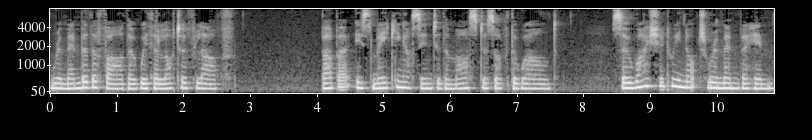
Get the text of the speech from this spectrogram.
Remember the Father with a lot of love. Baba is making us into the masters of the world, so why should we not remember him?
